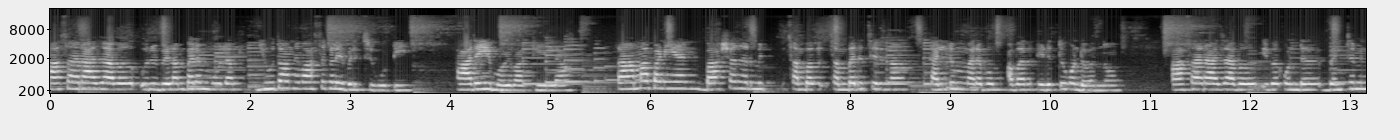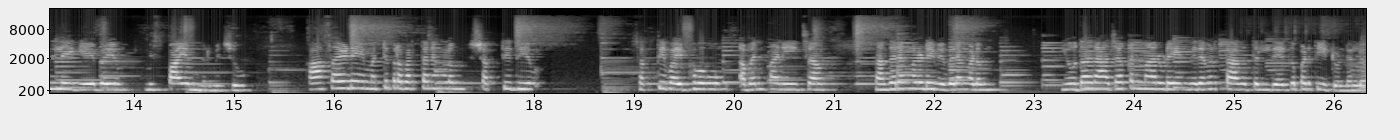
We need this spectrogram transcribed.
ആസാ രാജാവ് ഒരു വിളംബരം മൂലം യൂത നിവാസികളെ വിളിച്ചുകൂട്ടി. ആരെയും ഒഴിവാക്കിയില്ല. റാമ പണിയാൻ ഭാഷ നിർമ്മി സംഭവ സംഭരിച്ചിരുന്ന കല്ലും മരവും അവർ എടുത്തുകൊണ്ടുവന്നു. ആസാ രാജാവ് ഇവ കൊണ്ട് ബെഞ്ചമിനിലെ ഗേബയും മിസ്പായും നിർമ്മിച്ചു. ആസായുടെ മറ്റു പ്രവർത്തനങ്ങളും ശക്തി ശക്തി വൈഭവവും അവൻ പണിയിച്ച നഗരങ്ങളുടെ വിവരങ്ങളും യൂത രാജാക്കന്മാരുടെ നിരവൃത്താന്തത്തിൽ രേഖപ്പെടുത്തിയിട്ടുണ്ടല്ലോ.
